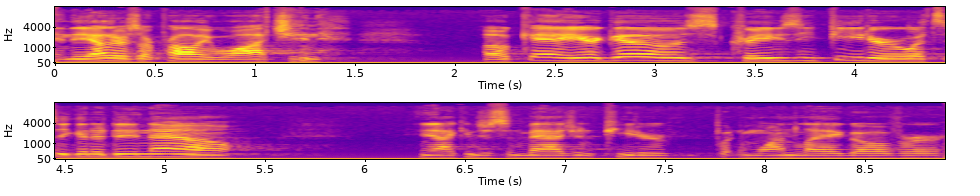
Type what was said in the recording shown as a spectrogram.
and the others are probably watching. okay, here goes. Crazy Peter, what's he going to do now? You know, I can just imagine Peter putting one leg over,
